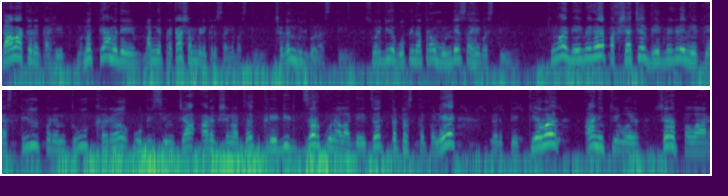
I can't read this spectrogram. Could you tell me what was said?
दावा करत आहेत मग त्यामध्ये मान्य प्रकाश आंबेडकर साहेब असतील छगन भुजबळ असतील स्वर्गीय गोपीनाथराव मुंडे साहेब असतील किंवा वेगवेगळ्या पक्षाचे वेगवेगळे नेते असतील परंतु खरं ओबीसींच्या आरक्षणाचं क्रेडिट जर कोणाला द्यायचं तटस्थपणे तर ते केवळ आणि केवळ शरद पवार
